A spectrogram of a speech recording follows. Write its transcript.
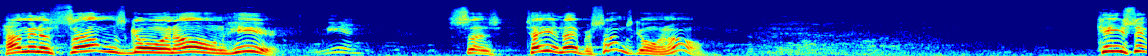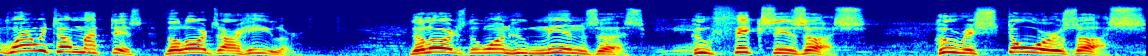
How many of something's going on here? Amen. Says, tell your neighbor, something's going on. Can you say, why are we talking about this? The Lord's our healer. The Lord's the one who mends us, who fixes us, who restores us,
